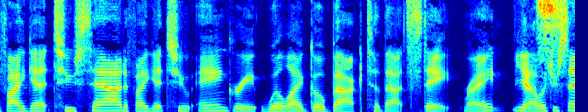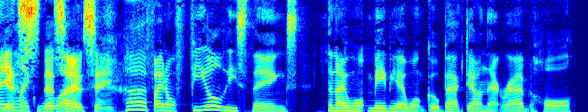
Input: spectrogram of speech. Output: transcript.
if I get too sad, if I get too angry, will I go back to that state, right? Is Yes, that what you're saying? yes, like, that's what I, I'm saying. "Ah, if I don't feel these things, then I won't, maybe I won't go back down that rabbit hole,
